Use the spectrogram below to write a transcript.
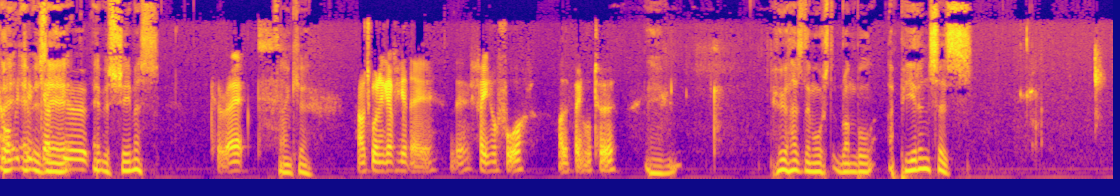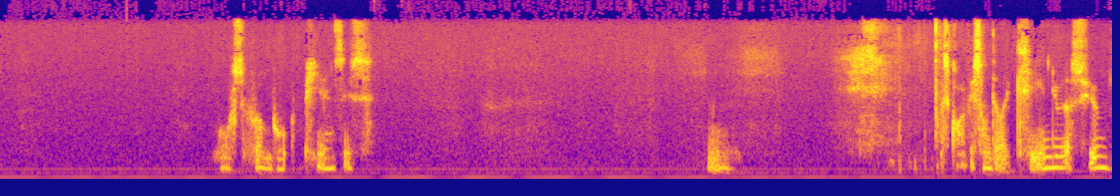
You want It, it was give uh, you it was Sheamus. correct? Thank you. I was going to give you the the final four or the final two. Um, who has the most Rumble appearances? Most Rumble appearances. Hmm. It's got to be somebody like Kane, you would assume.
